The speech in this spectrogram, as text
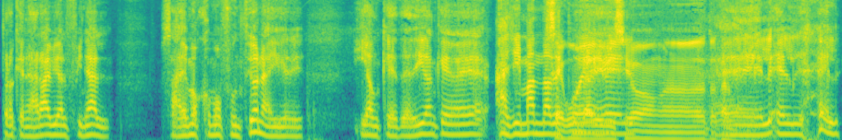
porque en Arabia al final sabemos cómo funciona y, y aunque te digan que allí manda Segunda después división eh, totalmente. el-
